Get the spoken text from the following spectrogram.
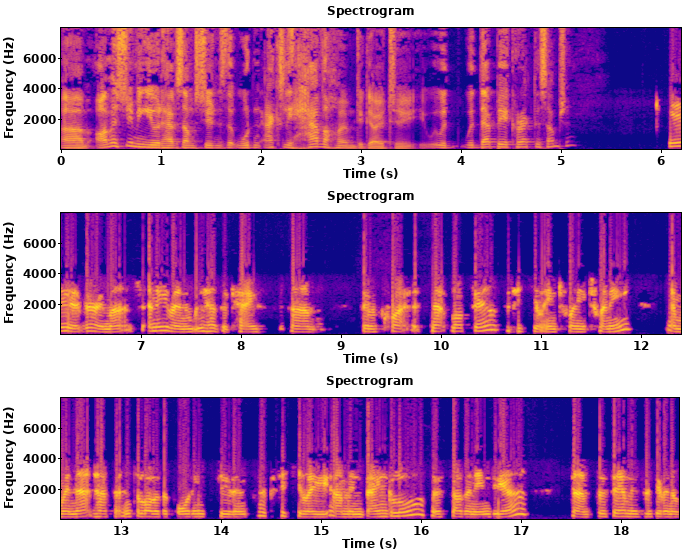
Um, I'm assuming you would have some students that wouldn't actually have a home to go to. Would, would that be a correct assumption? Yeah, very much. And even we had the case, um, there was quite a snap lockdown, particularly in 2020. And when that happened, a lot of the boarding students, particularly um, in Bangalore, so southern India, um, the families were given a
